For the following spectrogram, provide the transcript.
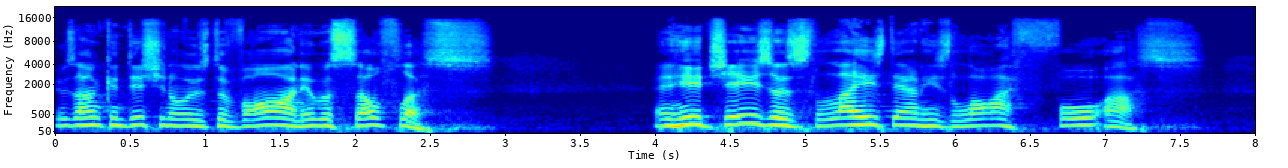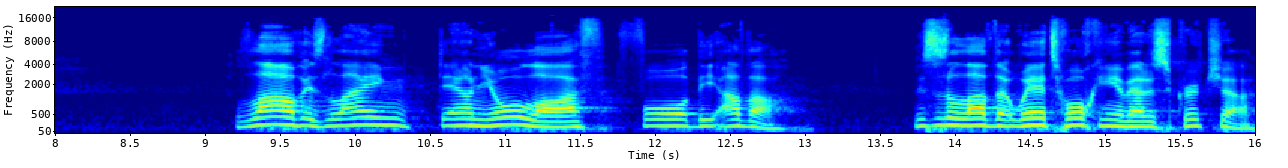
It was unconditional, it was divine, it was selfless. And here Jesus lays down his life for us. Love is laying down your life for the other. This is a love that we're talking about in Scripture.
